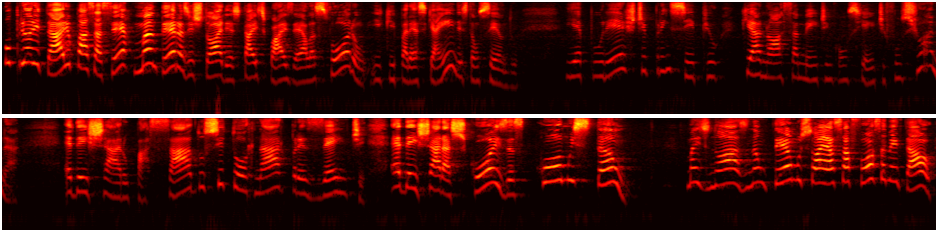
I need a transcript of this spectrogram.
O prioritário passa a ser manter as histórias tais quais elas foram e que parece que ainda estão sendo. E é por este princípio que a nossa mente inconsciente funciona é deixar o passado se tornar presente, é deixar as coisas como estão. Mas nós não temos só essa força mental.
